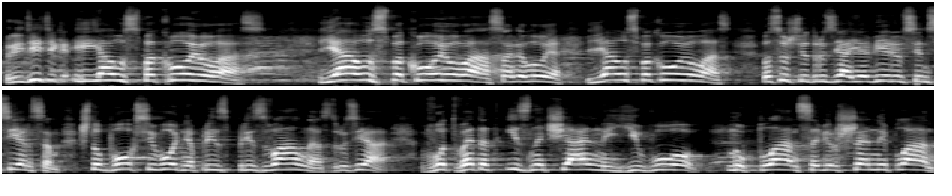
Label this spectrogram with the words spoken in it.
Придите, и я успокою вас. Я успокою вас, аллилуйя. Я успокою вас. Послушайте, друзья, я верю всем сердцем, что Бог сегодня призвал нас, друзья, вот в этот изначальный Его ну, план, совершенный план.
